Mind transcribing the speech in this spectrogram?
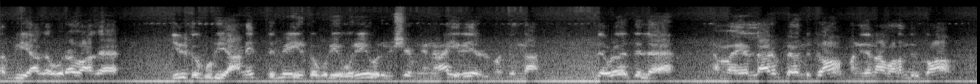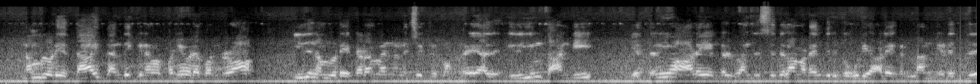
தம்பியாக உறவாக இருக்கக்கூடிய அனைத்துமே இருக்கக்கூடிய ஒரே ஒரு விஷயம் என்னன்னா இறையருள் மட்டும்தான். இந்த உலகத்துல நம்ம எல்லாரும் பிறந்துட்டோம் மனிதனா வளர்ந்துருக்கோம். நம்மளுடைய தாய் தந்தைக்கு நம்ம பணிவிட பண்றோம். இது நம்மளுடைய கடமைன்னு நினைச்சிட்டு இருக்கோம். கிடையாது. இதையும் தாண்டி எத்தனையோ ஆலயங்கள் வந்து சிதிலம் அடைந்திருக்கக்கூடிய ஆலயங்கள்லாம் எடுத்து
